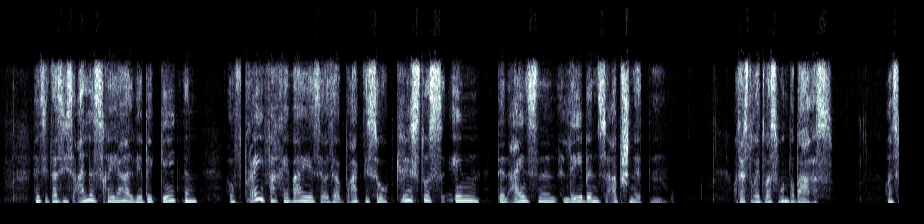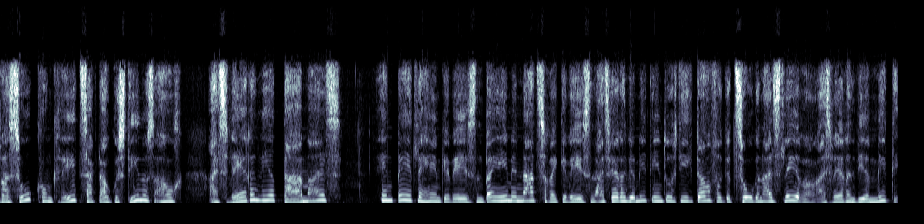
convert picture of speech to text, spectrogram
Das ist alles real. Wir begegnen auf dreifache Weise, also praktisch so Christus in den einzelnen Lebensabschnitten. Und das ist doch etwas Wunderbares. Und zwar so konkret, sagt Augustinus auch, als wären wir damals in Bethlehem gewesen, bei ihm in Nazareth gewesen, als wären wir mit ihm durch die Dörfer gezogen als Lehrer, als wären wir mit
